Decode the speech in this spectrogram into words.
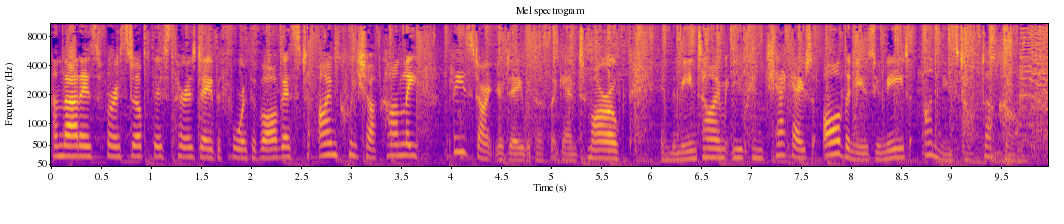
And that is first up this Thursday, the 4th of August. I'm Quisha Conley. Please start your day with us again tomorrow. In the meantime, you can check out all the news you need on newstalk.com.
